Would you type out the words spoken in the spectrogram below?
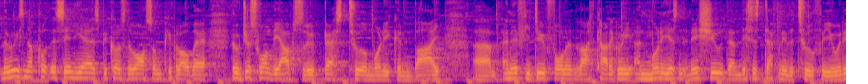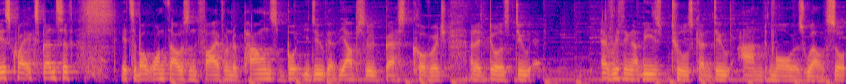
The reason I put this in here is because there are some people out there who just want the absolute best tool money can buy. Um, and if you do fall into that category and money isn't an issue, then this is definitely the tool for you. It is quite expensive. It's about £1,500, but you do get the absolute best coverage and it does do everything that these tools can do and more as well. So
